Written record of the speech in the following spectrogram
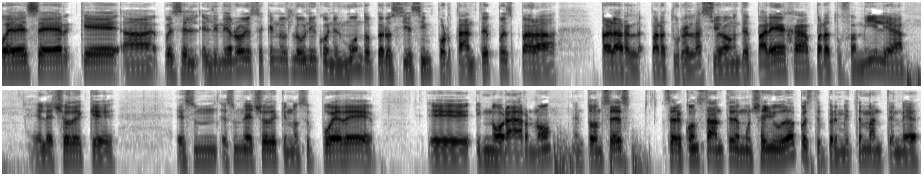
puede ser que ah, pues el, dinero yo sé que no es lo único en el mundo, pero sí es importante pues para, para, tu relación de pareja, para tu familia. El hecho de que es un, es un hecho de que no se puede eh, ignorar, ¿no? Entonces, ser constante de mucha ayuda pues te permite mantener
